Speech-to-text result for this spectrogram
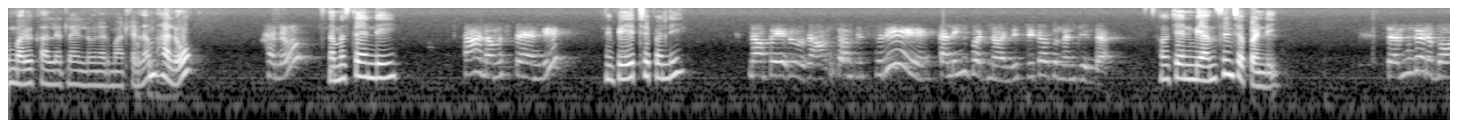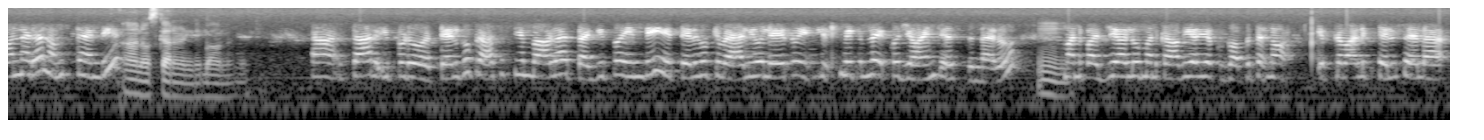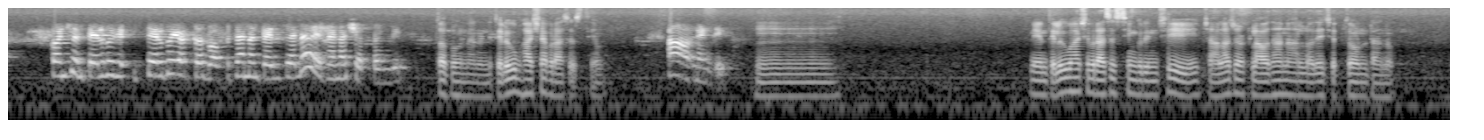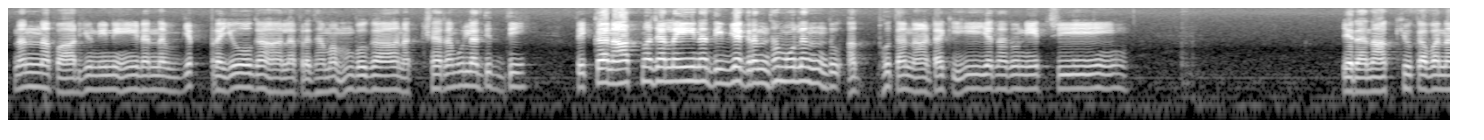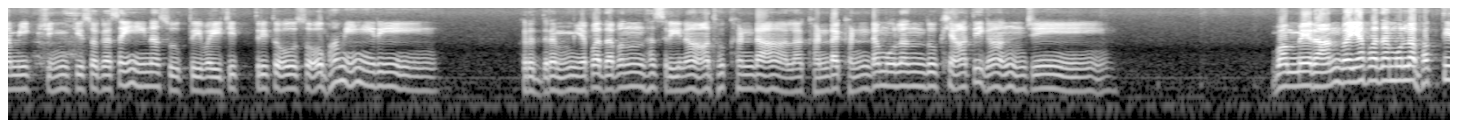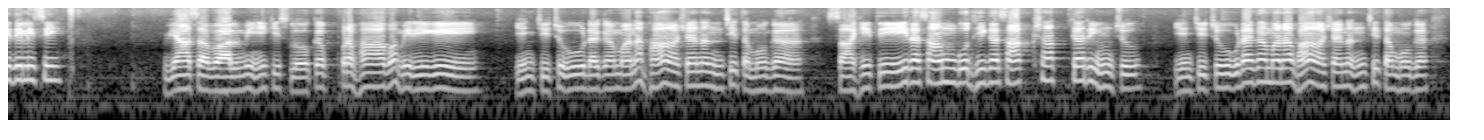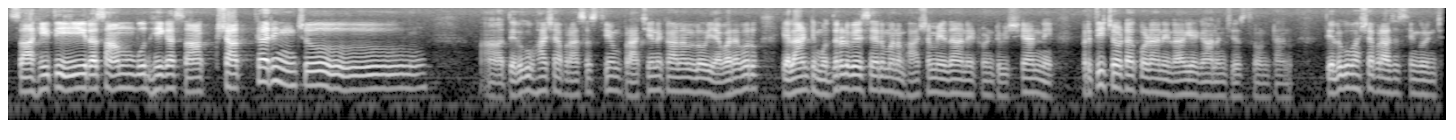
మరో కాలర్ లైన్లో ఉన్నారు మాట్లాడదాం. హలో. హలో. నమస్తే అండి. ఆ, నమస్తే అండి. మీ పేరు చెప్పండి. నా పేరు రామకామేశ్వరి కలింగపట్నం అండి శ్రీకాకుళం జిల్లా. ఓకే అండి మీ అంశం చెప్పండి. శర్మ గారు బాగున్నారా? నమస్తే అండి. ఆ, నమస్కారం అండి బాగున్నాను. ఆ, సార్ ఇప్పుడు తెలుగు ప్రాశస్త్యం బాగా తగ్గిపోయింది. తెలుగుకి వాల్యూ లేదు. ఇంగ్లీష్ మీడియం లో ఎక్కువ జాయిన్ చేస్తున్నారు. మన పద్యాలు మన కావ్యాల యొక్క గొప్పతనం ఇప్పుడు వాళ్ళకి తెలిసేలా కొంచెం తెలుగు తెలుగు యొక్క గొప్పతనం తెలిసేలా ఏదైనా చెప్పండి. తప్పకుండానండి. తెలుగు భాషా ప్రాశస్త్యం. అవునండి. నేను తెలుగు భాష ప్రాశస్త్యం గురించి చాలా చోట్ల అవధానాల్లో అదే చెప్తూ ఉంటాను. నన్న పార్యుని నీడన్న వ్యప్రయోగాల ప్రథమంబుగా నక్షరముల దిద్ది తిక్కనాత్మజలైన దివ్య గ్రంథములందు అద్భుత నాటకీయతను నేర్చి ఎరనాఖ్యుకవనమీక్షించి సొగసైన సూక్తి వైచిత్రితో శోభమీరి. హృద్రమ్య పదబంధ శ్రీనాథు ఖండాల ఖండ ఖండములందు ఖ్యాతిగాంచి. బొమ్మెరాన్వయ పదముల భక్తి తెలిసి వ్యాస వాల్మీకి శ్లోక ప్రభావమిరిగే ఎంచి చూడగ మన భాషనంచితముగా సాహితీర సాంబుధిగా సాక్షాత్కరించు. ఎంచి చూడగ మన భాషనంచితముగా సాహితీర సాంబుధిగా సాక్షాత్కరించు. తెలుగు భాష ప్రాశస్త్యం ప్రాచీన కాలంలో ఎవరెవరు ఎలాంటి ముద్రలు వేశారు మన భాష మీద అనేటువంటి విషయాన్ని ప్రతి చోట కూడా నేను ఇలాగే గానం చేస్తూ ఉంటాను. తెలుగు భాష ప్రాశస్త్యం గురించి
